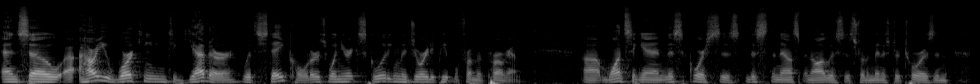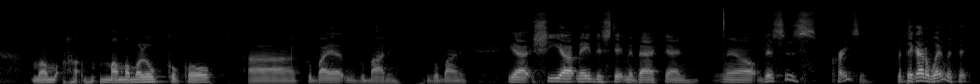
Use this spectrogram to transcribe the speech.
And so uh, how are you working together with stakeholders when you're excluding the majority of people from the program? Uh, once again, this, of course, is this announcement in August is from the Minister of Tourism, Mamoloko uh, Ngubani. Yeah, she uh, made this statement back then. Now, this is crazy, but they got away with it.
